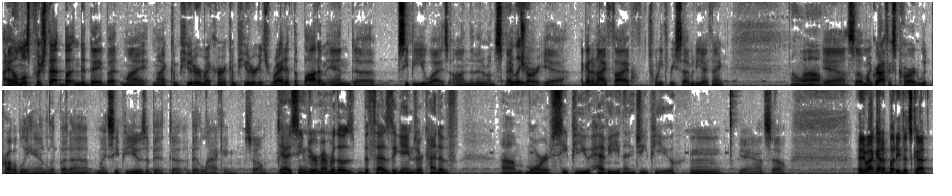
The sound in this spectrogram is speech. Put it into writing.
I almost pushed that button today, but my my computer, my current computer, is right at the bottom end uh, CPU wise on the minimum spec Really? chart. Yeah, I got an i5 2370, I think. Oh wow. Yeah, so my graphics card would probably handle it, but uh, my CPU is a bit uh, a bit lacking. So Yeah, I seem to remember those Bethesda games are kind of um, more CPU heavy than GPU. Mm, yeah. So anyway, I got a buddy that's got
